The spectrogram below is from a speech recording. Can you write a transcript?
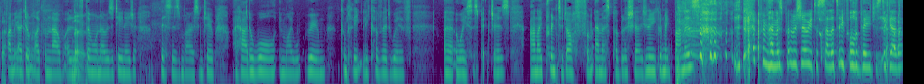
definitely. I mean, I don't like them now, but I No. loved them when I was a teenager. This is embarrassing too. I had a wall in my room completely covered with uh, Oasis pictures, and I printed off from MS Publisher. You know, you could make banners from MS Publisher. You just sellotape all the pages together.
